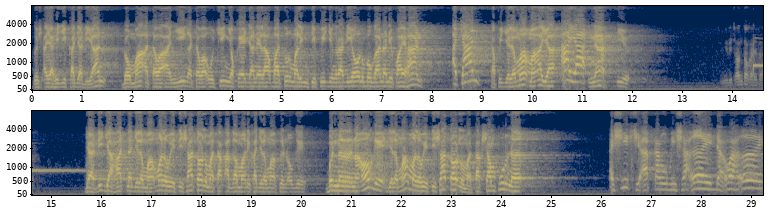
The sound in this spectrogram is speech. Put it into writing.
Guys ayah hiji kejadian doma atau anjing atau ucing nyoke janela Batur maling TV jeung radio nubogana di pahan acan tapi jelemak ma aya aya nah iya. contoh jadi jahat na jelemahma lewiti satu mata agama nikah jelemaken oge. Bener na oge jelemah melewiti satu mata sampurna. Asyik si akang bisa eh dakwah eh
